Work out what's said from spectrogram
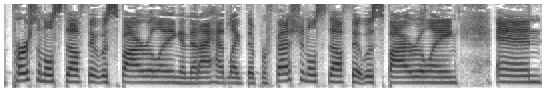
the personal stuff that was spiraling and then I had like the professional stuff that was spiraling and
